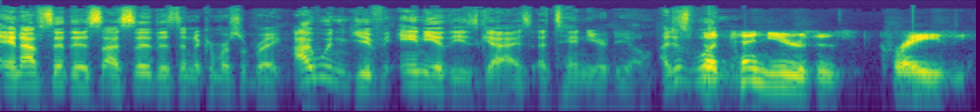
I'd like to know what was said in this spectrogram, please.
and I've said this, I said this in the commercial break. I wouldn't give any of these guys a 10 year deal. I just But wouldn't. ten years is crazy.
